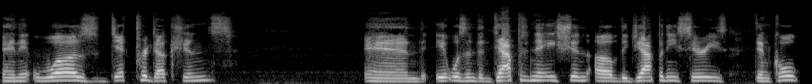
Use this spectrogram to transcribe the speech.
And it was DIC Productions. And it was in the adaptation of the Japanese series Denko,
